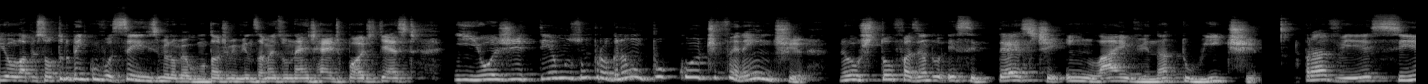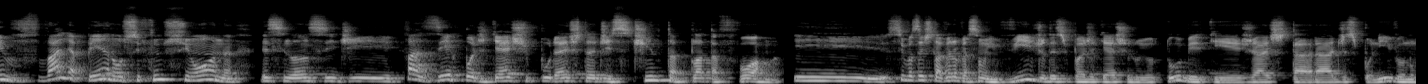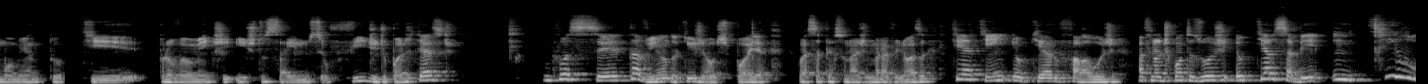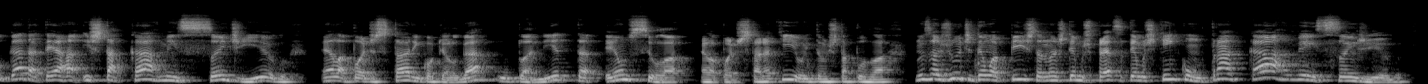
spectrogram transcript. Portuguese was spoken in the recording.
E olá pessoal, tudo bem com vocês? Meu nome é Hugo Montaldi, bem-vindos a mais um Nerdhead Podcast. E hoje temos um programa um pouco diferente. Eu estou fazendo esse teste em live na Twitch para ver se vale a pena ou se funciona esse lance de fazer podcast por esta distinta plataforma. E se você está vendo a versão em vídeo desse podcast no YouTube, que já estará disponível no momento que provavelmente isto sair no seu feed de podcast, você tá vendo aqui já o spoiler com essa personagem maravilhosa, que é quem eu quero falar hoje. Afinal de contas, hoje eu quero saber em que lugar da Terra está Carmen Sandiego. Ela pode estar em qualquer lugar, o planeta é um seu lar. Ela pode estar aqui ou então está por lá. Nos ajude, dê uma pista, nós temos pressa, temos que encontrar Carmen Sandiego.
